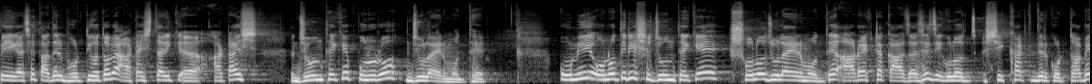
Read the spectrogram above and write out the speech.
পেয়ে গেছে, তাদের ভর্তি হতে হবে আঠাশ তারিখ আঠাশ জুন থেকে পনেরো জুলাইয়ের মধ্যে। উনি উনতিরিশ জুন থেকে ষোলো জুলাইয়ের মধ্যে আরও একটা কাজ আছে যেগুলো শিক্ষার্থীদের করতে হবে।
